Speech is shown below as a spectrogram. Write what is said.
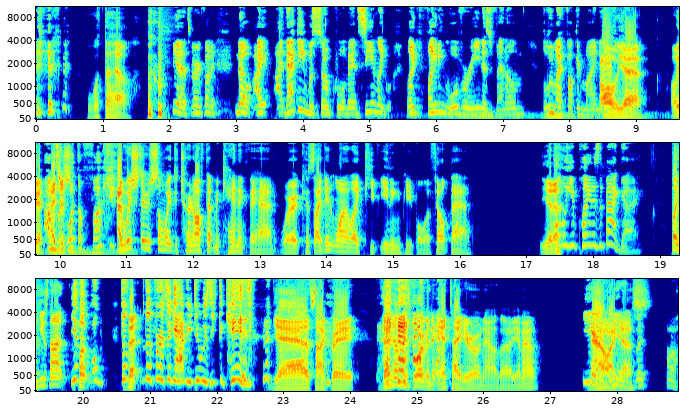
What the hell? yeah, it's very funny. No, I, I that game was so cool, man. Seeing like like fighting Wolverine as Venom blew my fucking mind. Oh yeah. Oh yeah. I was just like, what the fuck? I wish there was some way to turn off that mechanic they had, where because I didn't want to like keep eating people. It felt bad. You know. Oh, you're playing as the bad guy. but he's not. Yeah, but- the, oh, the, the first thing I have you do is eat the kid. yeah, that's not great. Venom is more of an anti-hero now, though. You know. yeah, Now, I yeah, guess. But, oh,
